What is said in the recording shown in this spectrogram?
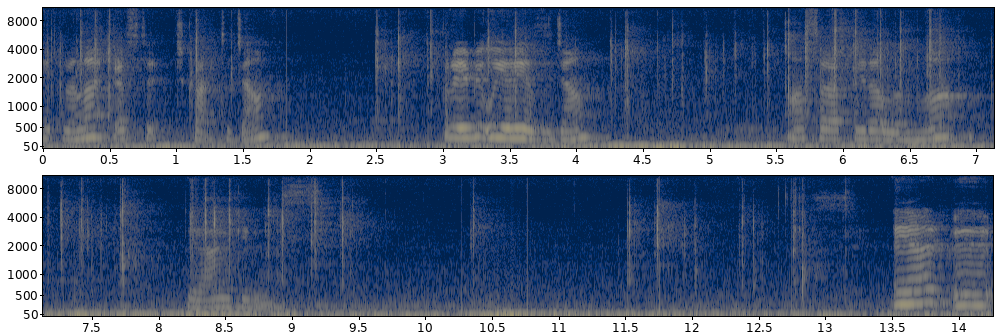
ekrana göster çıkartacağım. Buraya bir uyarı yazacağım. Masraf yeri alanına değer giriniz. Eğer e,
